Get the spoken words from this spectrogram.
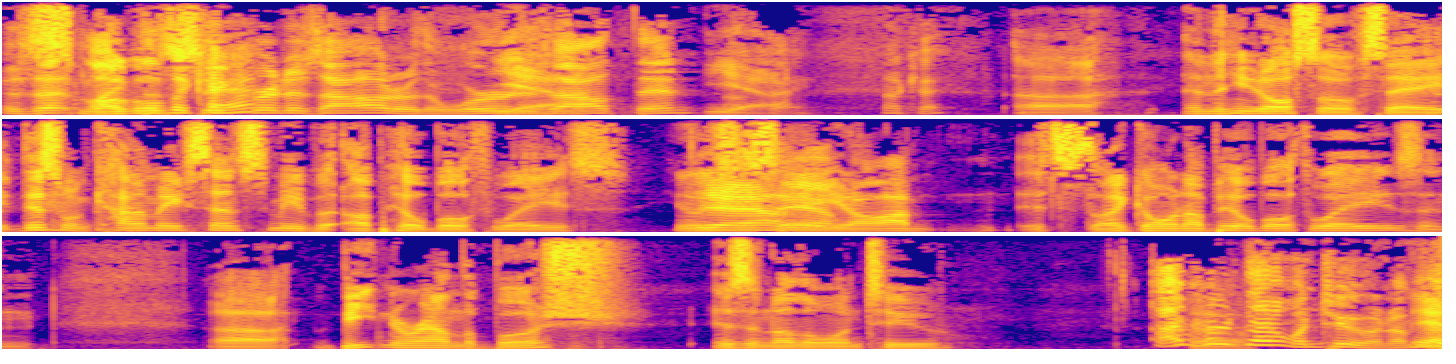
Is that Smuggle like the, the cat? secret is out or the word is Yeah. out? Then Yeah. Okay. okay. Uh, and then he'd also say, "This one kind of makes sense to me, but uphill both ways." You know, he'd Yeah. just say, Yeah. "You know, I'm it's like going uphill both ways," and uh, beating around the bush is another one too. I've heard that one too, and I'm Yeah.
